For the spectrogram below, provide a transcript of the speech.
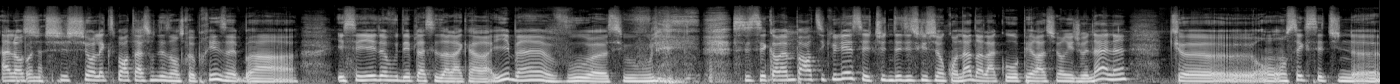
Alors, bon sur, l'exportation des entreprises, eh ben, essayez de vous déplacer dans la Caraïbe. hein. vous, euh, si vous voulez. c'est quand même particulier. C'est une des discussions qu'on a dans la coopération régionale. hein, que on, on sait que c'est une euh,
